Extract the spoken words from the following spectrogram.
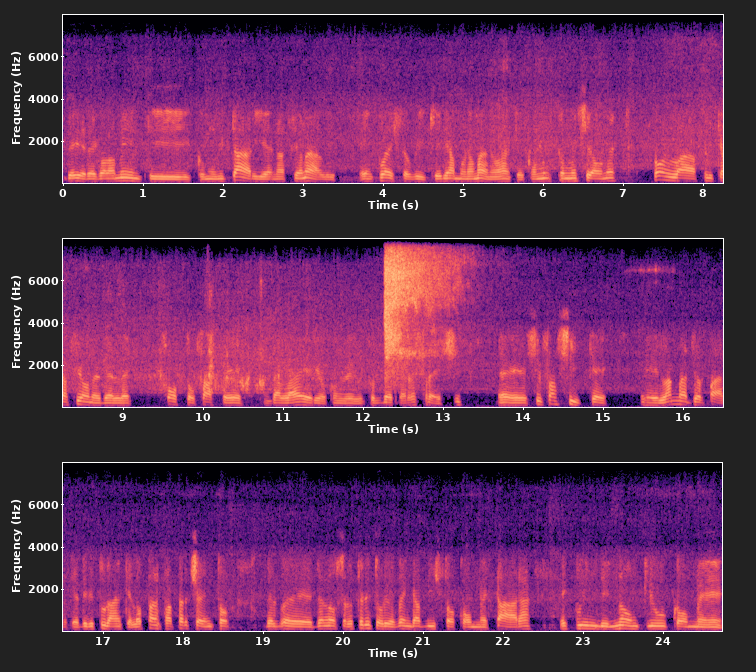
dei regolamenti comunitari e nazionali e in questo vi chiediamo una mano anche come Commissione, con l'applicazione delle foto fatte dall'aereo con il cosiddetto refresh, eh, si fa sì che eh, la maggior parte, addirittura anche l'80% del, eh, del, nostro territorio venga visto come tara e quindi non più come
